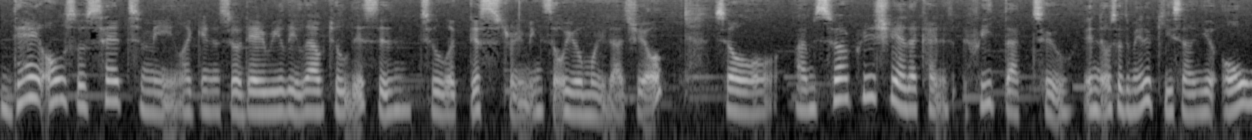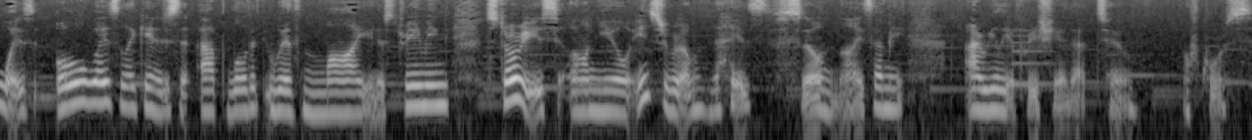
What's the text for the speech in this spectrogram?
they also said to me like you know so they really love to listen to like this streaming so Oyomori Radio oh. so I'm so appreciate that kind of feedback too. And also the Miruki-san you always always like you know just upload it with my you know streaming stories on your Instagram. That is so nice. I mean I really appreciate that too of course.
